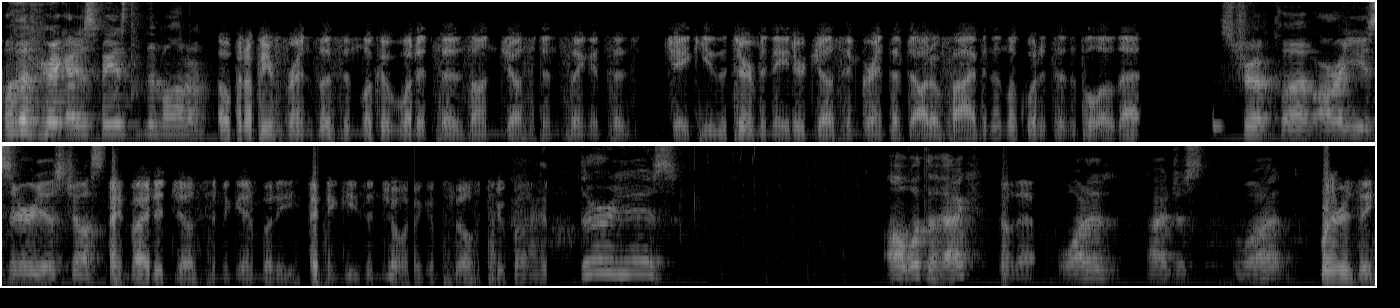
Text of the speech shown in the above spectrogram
What the frick? I just phased to the bottom. Open up your friends list and look at what it says on Justin's thing. It says JQ the Terminator, Justin Grand Theft Auto 5, and then look what it says below that. Strip club. Are you serious, Justin? I invited Justin again, but he, I think he's enjoying himself too much. There he is. Oh, what the heck? Know that? What did I just? What? Where is he?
